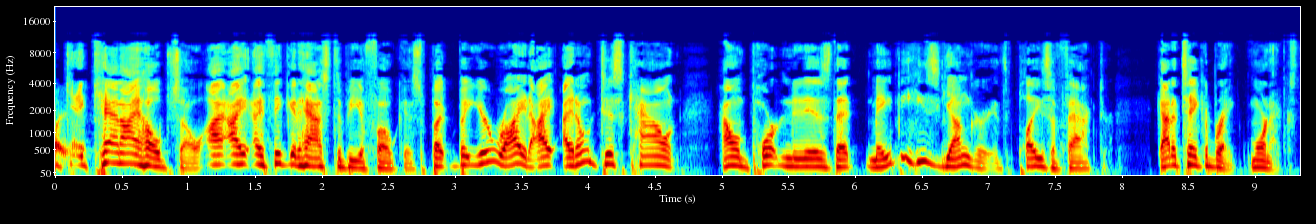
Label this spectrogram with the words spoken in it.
I can I hope so. I, I, I think it has to be a focus. But but you're right. I, I don't discount how important it is that maybe he's younger. It plays a factor. Got to take a break. More next.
